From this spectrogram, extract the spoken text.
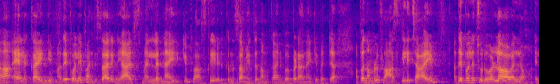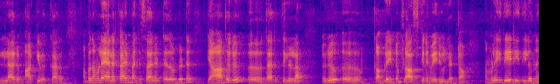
ആ ഏലക്കായന്റെയും അതേപോലെ പഞ്ചസാരന്റെയും ആ സ്മെല്ല് തന്നെ ആയിരിക്കും ഫ്ലാസ്ക് എടുക്കുന്ന സമയത്ത് നമുക്ക് അനുഭവപ്പെടാനായിട്ട് പറ്റുക. അപ്പോൾ നമ്മൾ ഫ്ലാസ്കിൽ ചായയും അതേപോലെ ചുടുവെള്ളം ആവല്ലോ എല്ലാവരും ആക്കി വെക്കാറ്. അപ്പോൾ നമ്മൾ ഏലക്കായും പഞ്ചസാര ഇട്ടത് കൊണ്ടിട്ട് യാതൊരു തരത്തിലുള്ള ഒരു കംപ്ലൈന്റും ഫ്ലാസ്കിനും വരില്ല കേട്ടോ നമ്മൾ ഇതേ രീതിയിലൊന്ന്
